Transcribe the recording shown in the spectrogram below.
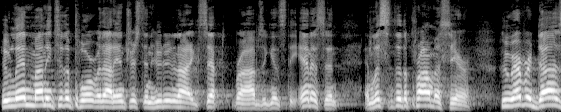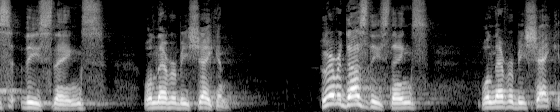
who lend money to the poor without interest, and who do not accept bribes against the innocent. And listen to the promise here whoever does these things will never be shaken. Whoever does these things will never be shaken.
